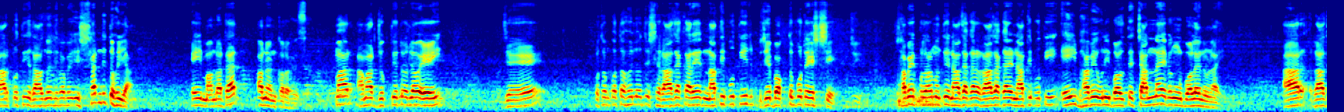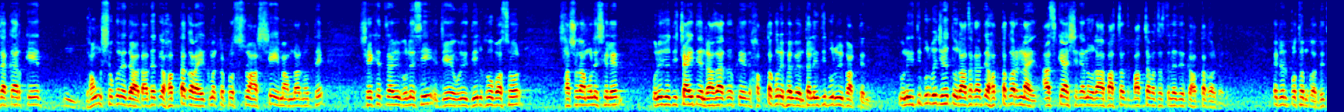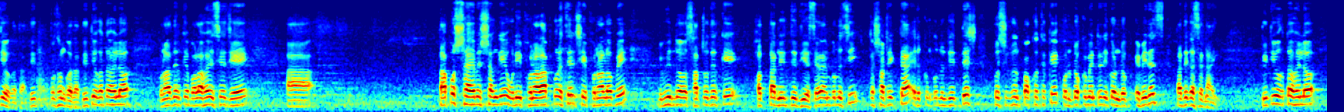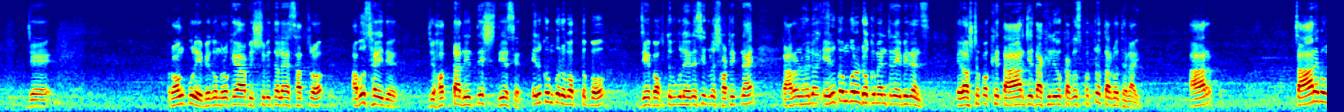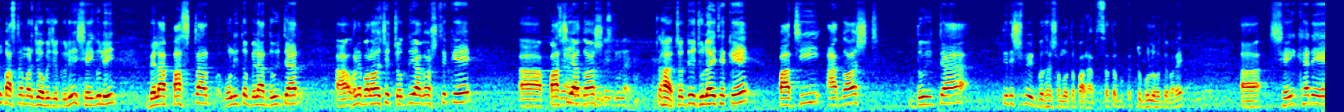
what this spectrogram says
তার প্রতি রাজনৈতিকভাবে ঈর্ষান্বিত হইয়া এই মামলাটার আনয়ন করা হয়েছে। আমার আমার যুক্তিটা হলো এই যে প্রথম কথা হলো যে সে রাজাকারের নাতিপুতির যে বক্তব্যটা এসছে। সাবেক প্রধানমন্ত্রী রাজাকার রাজাকারের নাতিপুতি এইভাবে উনি বলতে চান না এবং বলেনও নাই। আর রাজাকারকে ধ্বংস করে দেওয়া তাদেরকে হত্যা করা এরকম একটা প্রশ্ন আসছে এই মামলার মধ্যে। সেক্ষেত্রে আমি বলেছি যে উনি দীর্ঘ বছর শাসন আমলে ছিলেন। উনি যদি চাইতেন রাজাকারকে হত্যা করে ফেলবেন তাহলে ইতিপূর্বেই পারতেন। উনি ইতিপূর্বে যেহেতু রাজাকারদের হত্যা করেন নাই, আজকে আসে কেন রা- বাচ্চা বাচ্চা বাচ্চা ছেলেদেরকে হত্যা করবেন। এটা হল প্রথম কথা। দ্বিতীয় কথা। প্রথম কথা। দ্বিতীয় কথা হলো, ওনাদেরকে বলা হয়েছে যে তাপস সাহেবের সঙ্গে উনি ফোনালাপ করেছেন। সেই ফোনালাপে বিভিন্ন ছাত্রদেরকে হত্যার নির্দেশ দিয়েছেন। আমি বলেছি, এটা সঠিকটা, এরকম কোনো নির্দেশ প্রশিক্ষণ পক্ষ থেকে, কোনো ডকুমেন্টারি কোনো এভিডেন্স তাদের কাছে নাই। তৃতীয় কথা হলো যে রংপুরে বেগম রোকেয়া বিশ্ববিদ্যালয়ের ছাত্র আবু সাইদের যে হত্যা নির্দেশ দিয়েছেন এরকম কোনো বক্তব্য যে বক্তব্যগুলো এনেছে এগুলো সঠিক নয় কারণ হলো এরকম কোনো ডকুমেন্টারি এভিডেন্স এ রাষ্ট্রপক্ষে তার যে দাখিলীয় কাগজপত্র তার মধ্যে নাই। আর চার এবং পাঁচ নম্বর যে অভিযোগগুলি সেইগুলি বেলা পাঁচটার উনি তো বেলা দুইটার ওখানে বলা হয়েছে চোদ্দোই আগস্ট থেকে পাঁচই আগস্ট হ্যাঁ চোদ্দোই জুলাই থেকে পাঁচই আগস্ট দুইটা তিরিশ মিনিট বোধ হয় সম্ভবত পার হয়তো একটু ভুল হতে পারে। সেইখানে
